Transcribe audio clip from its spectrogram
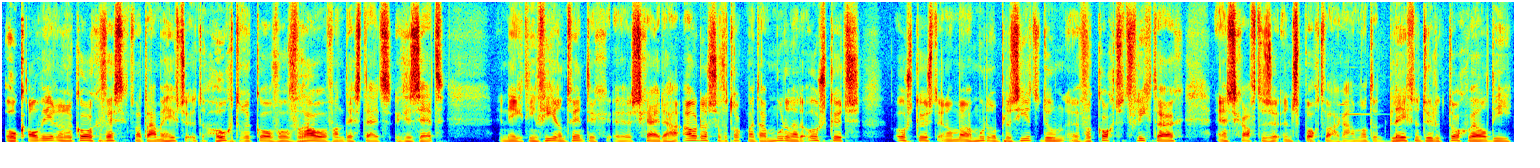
ook alweer een record gevestigd, want daarmee heeft ze het hoogterecord voor vrouwen van destijds gezet. In 1924 uh, scheiden haar ouders. Ze vertrok met haar moeder naar de Oostkust. Oostkust en om haar moeder een plezier te doen, uh, verkocht ze het vliegtuig en schafte ze een sportwagen aan. Want het bleef natuurlijk toch wel die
